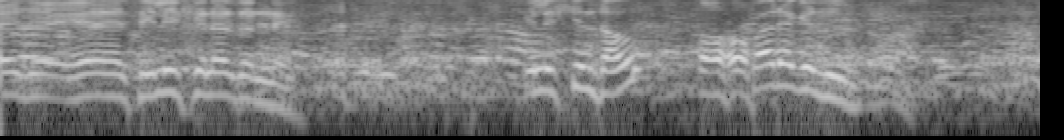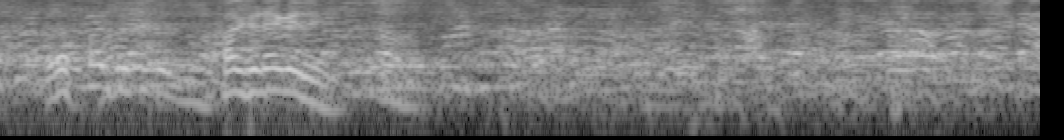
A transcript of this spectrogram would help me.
এই যে ইলিশ কেনার জন্য। ইলিশ কিনছাও? কয়টা কেজি। ছয়শো টাকা কেজি এই দাঁড়া আসতেছি এটা কয়টা কেজি বড়টা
